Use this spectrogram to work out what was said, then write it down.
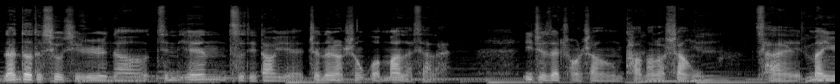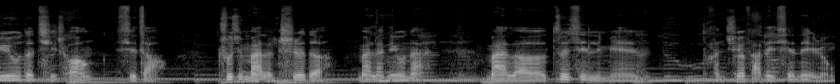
难得的休息日呢，今天自己倒也真的让生活慢了下来，一直在床上躺到了上午，才慢悠悠的起床、洗澡，出去买了吃的，买了牛奶，买了最近里面很缺乏的一些内容，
